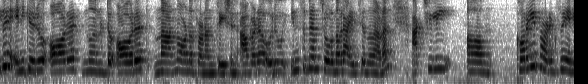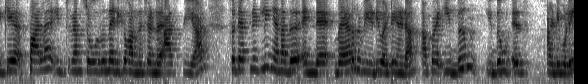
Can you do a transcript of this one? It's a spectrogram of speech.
ഇത് എനിക്കൊരു ഓരത് എന്ന് പറഞ്ഞിട്ട് ഓരത് എന്നാണ് പ്രൊണൗൺസിയേഷൻ അവിടെ ഒരു ഇൻസ്റ്റഗ്രാം സ്റ്റോറിൽ നിന്ന് അവർ അയച്ചു തന്നതാണ്. ആക്ച്വലി കുറേ പ്രോഡക്ട്സ് എനിക്ക് പല ഇൻസ്റ്റഗ്രാം സ്റ്റോഴ്സിൽ നിന്ന് എനിക്ക് വന്നിട്ടുണ്ട് as P R so definitely ഞാനത് എന്റെ വേറൊരു വീഡിയോ ആയിട്ട് ഞാൻ ഇടാം. അപ്പോൾ ഇതും ഇതും ഇസ് അടിപൊളി.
